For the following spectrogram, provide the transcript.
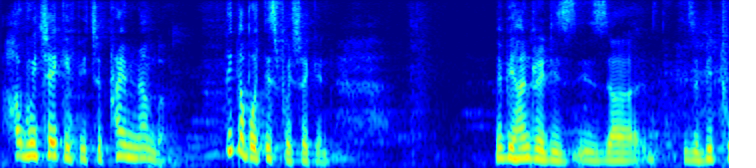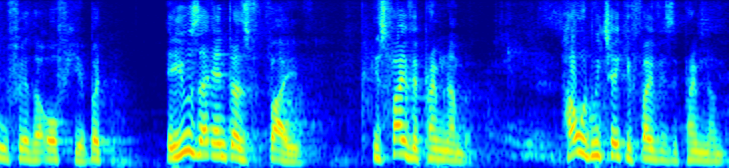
How do we check if it's a prime number? Think about this for a second. Maybe 100 is, is, uh, is a bit too further off here, but a user enters 5. Is 5 a prime number? How would we check if 5 is a prime number?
